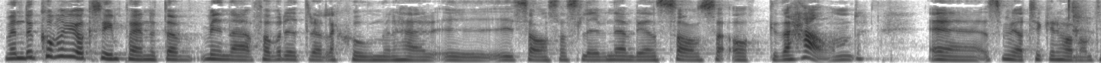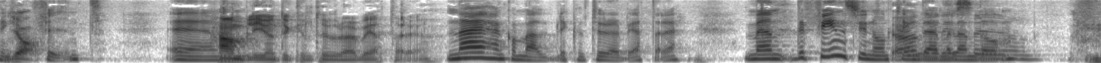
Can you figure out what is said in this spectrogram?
Men då kommer vi också in på en av mina favoritrelationer här i, i Sansas liv, nämligen Sansa och The Hound. Eh, som jag tycker har någonting Ja. fint. Ehm, Han blir ju inte kulturarbetare. Nej, han kommer aldrig bli kulturarbetare. Men det finns ju någonting Ja, där mellan dem.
